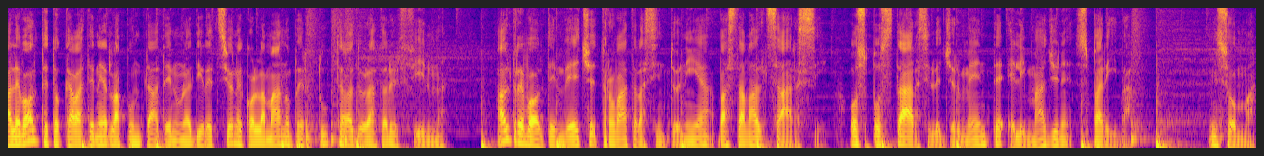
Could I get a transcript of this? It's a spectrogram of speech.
Alle volte toccava tenerla puntata in una direzione con la mano per tutta la durata del film. Altre volte invece, trovata la sintonia, bastava alzarsi o spostarsi leggermente e l'immagine spariva. Insomma,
